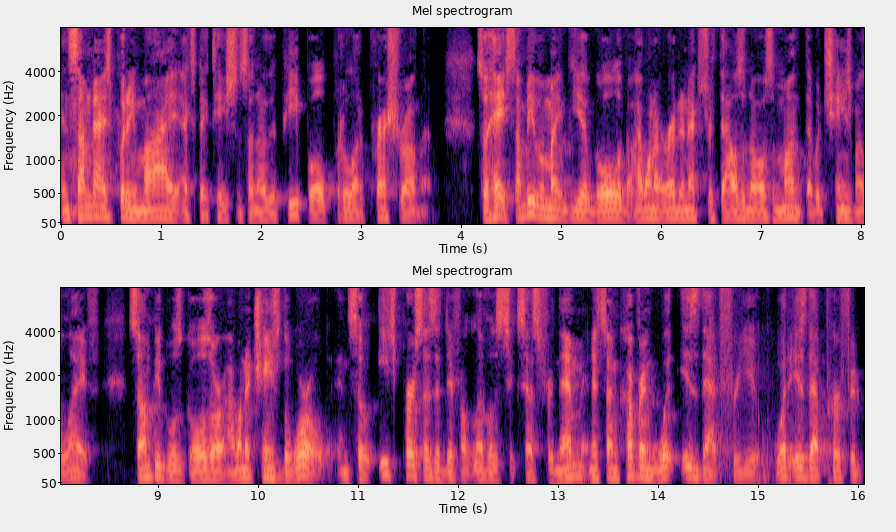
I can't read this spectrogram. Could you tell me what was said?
And sometimes putting my expectations on other people put a lot of pressure on them. So, hey, some people might be a goal of, I want to earn an extra thousand dollars a month. That would change my life. Some people's goals are, I want to change the world. And so each person has a different level of success for them. And it's uncovering what is that for you? What is that perfect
